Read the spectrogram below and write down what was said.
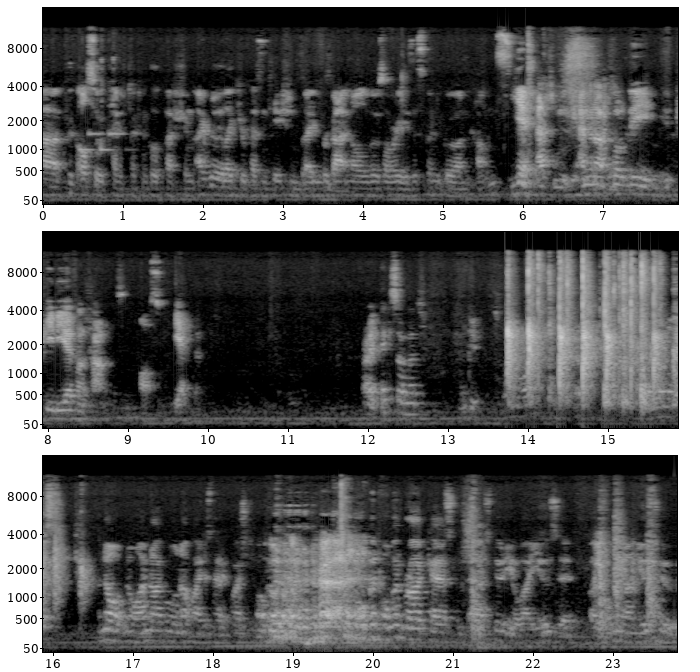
Uh, quick, also kind of technical question. I really liked your presentation, but I've forgotten all of those already. Is this going to go on Commons? Yes, absolutely. I'm gonna upload the, the PDF on Commons. Awesome. Yeah. All right. Thank you so much. Thank you. No, no, I'm not going up, I just had a question. Oh, go, go, go. Open, open broadcast uh, studio, I use it, but only on YouTube.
